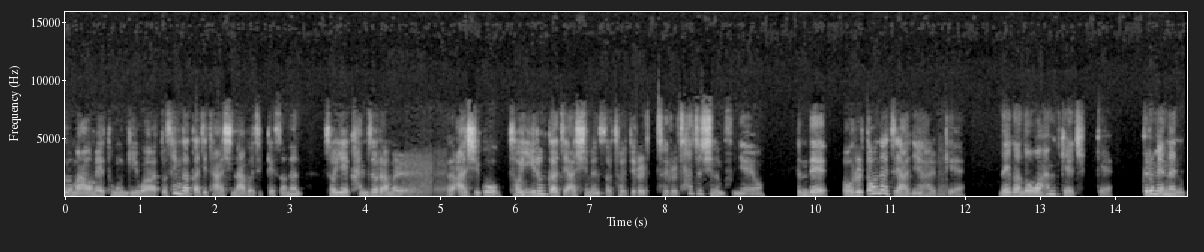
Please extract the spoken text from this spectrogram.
그 마음의 동기와 또 생각까지 다 아시는 아버지께서는 저희의 간절함을 아시고 저희 이름까지 아시면서 저희를 저를 찾으시는 분이에요. 근데 너를 떠나지 아니할게. 내가 너와 함께 해줄게. 그러면은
